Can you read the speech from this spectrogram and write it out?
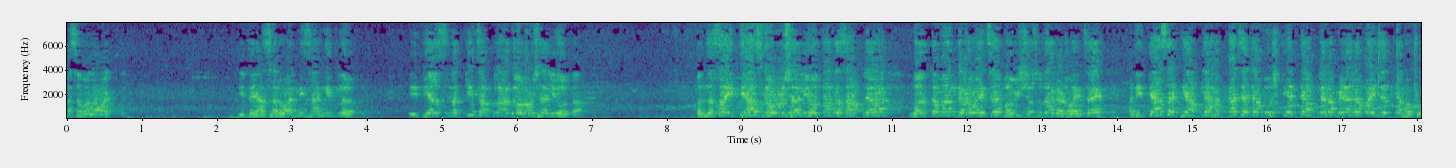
असं मला वाटतं इथे या सर्वांनी सांगितलं इतिहास नक्कीच आपला गौरवशाली होता. पण जसा इतिहास गौरवशाली होता तसा आपल्याला वर्तमान घडवायचंय भविष्य सुद्धा घडवायचंय. आणि त्यासाठी आपल्या हक्काच्या ज्या गोष्टी आहेत त्या आपल्याला मिळाल्या पाहिजेत का नको?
